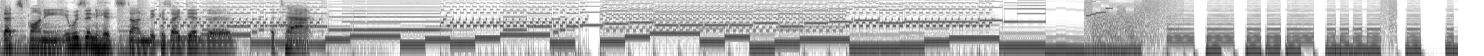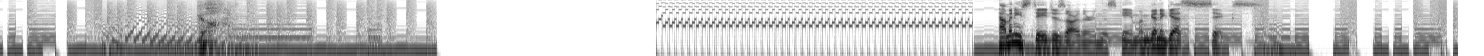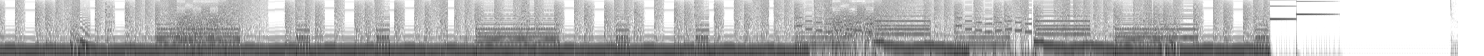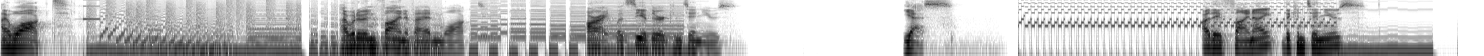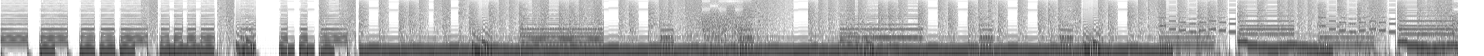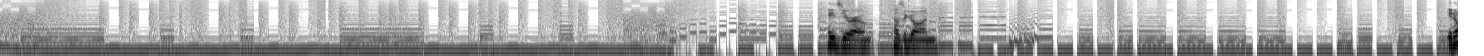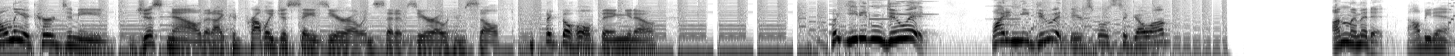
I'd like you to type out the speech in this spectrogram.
That's funny. It was in hit stun because I did the attack. How many stages are there in this game? I'm gonna guess six. I walked. I would have been fine if I hadn't walked. Alright, let's see if there continues. Yes. Are they finite, the continues? Hey Zero, how's it going? It only occurred to me just now that I could probably just say Zero instead of Zero himself. like the whole thing, you know? But he didn't do it! Why didn't he do it? They're supposed to go up. Unlimited. I'll be damned.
